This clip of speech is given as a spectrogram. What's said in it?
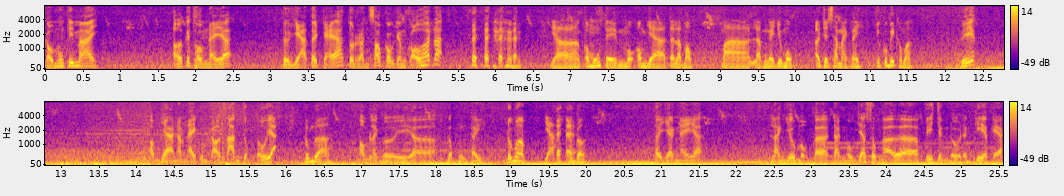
Cậu muốn kiếm ai? Ở cái thôn này á Từ già tới trẻ tôi rành sáu câu giọng cổ hết á. Dạ con muốn tìm một ông già tên là Mộc Mà làm nghề du mục Ở trên sa mạc này. Chú có biết không ạ Biết. Ông già năm nay cũng cỡ 80 tuổi à. Đúng rồi ạ Ông là người ờ, gốc miền Tây. Đúng không? Dạ đúng rồi. Thời gian này á Làng du mục ờ, đang ngụ gia súc ở ờ, phía chân đồi đằng kia kìa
